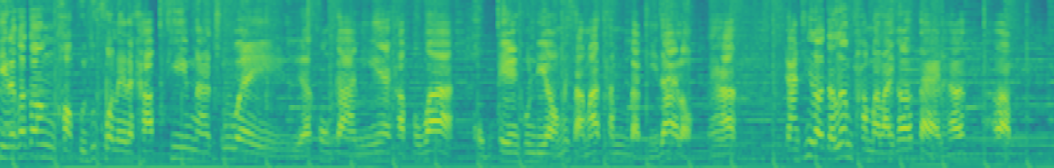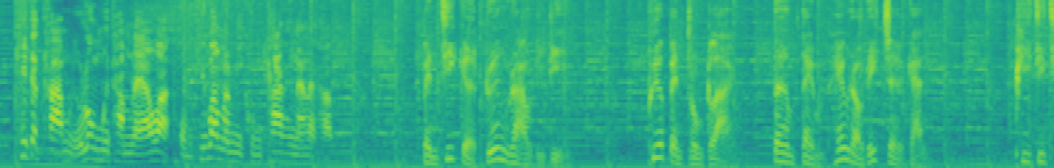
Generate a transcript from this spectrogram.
ริงๆแล้วก็ต้องขอบคุณทุกคนเลยนะครับ ที่มาช่วยเหลือโครงการนี้ครับเพราะว่าผมเองคนเดียวไม่สามารถทำแบบนี้ได้หรอกนะครับการที่เราจะเริ่มทำอะไรก็แล้วแต่นะครับแบบคิดจะทำหรือลงมือทำแล้วอะผมคิดว่ามันมีคุณค่าทั้งนั้นแหละครับ เป็นที่เกิดเรื่องราวดีๆ เพื่อเป็นตรงกลางเติมเต็มให้เราได้เจอกัน PTT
